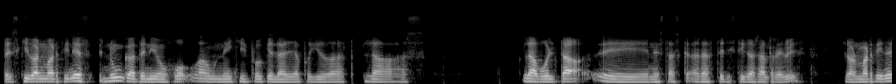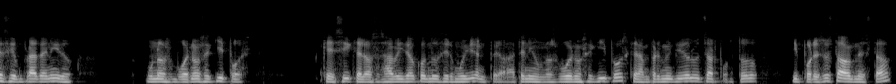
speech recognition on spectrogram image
pero es que Iván Martínez nunca ha tenido un a un equipo que le haya podido dar las, la vuelta eh, en estas características al revés. Iván Martínez siempre ha tenido unos buenos equipos que sí que los ha sabido conducir muy bien, pero ha tenido unos buenos equipos que le han permitido luchar por todo. Y por eso está donde está,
